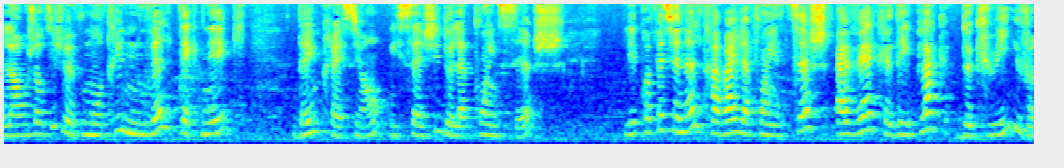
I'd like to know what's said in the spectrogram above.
Alors aujourd'hui, je vais vous montrer une nouvelle technique d'impression. Il s'agit de la pointe sèche. Les professionnels travaillent la pointe sèche avec des plaques de cuivre.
